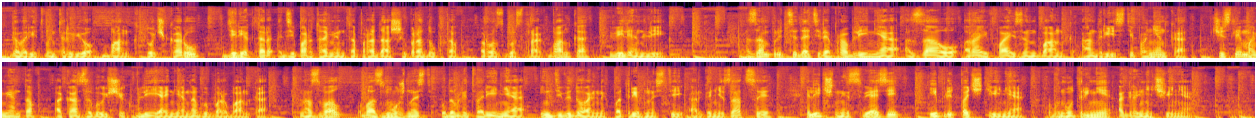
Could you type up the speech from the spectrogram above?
говорит в интервью bank.ru директор Департамента продаж и продуктов Росгострахбанка Вилен Ли. Зампредседателя правления ЗАО «Райфайзенбанк» Андрей Степаненко в числе моментов, оказывающих влияние на выбор банка, назвал возможность удовлетворения индивидуальных потребностей организации, личные связи и предпочтения, внутренние ограничения –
